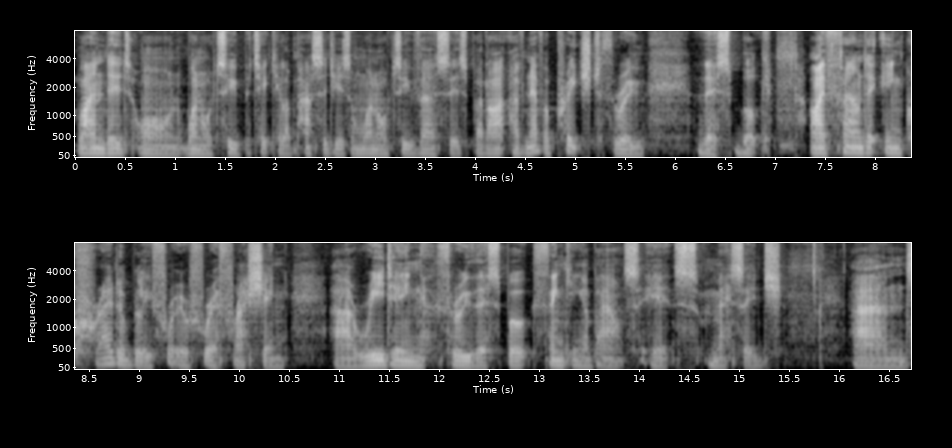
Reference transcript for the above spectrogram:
landed on one or two particular passages and one or two verses, but I, have never preached through this book. I've found it incredibly refreshing uh, reading through this book, thinking about its message. And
